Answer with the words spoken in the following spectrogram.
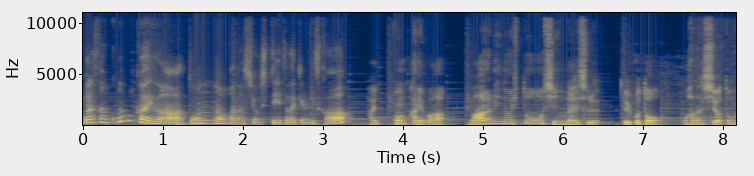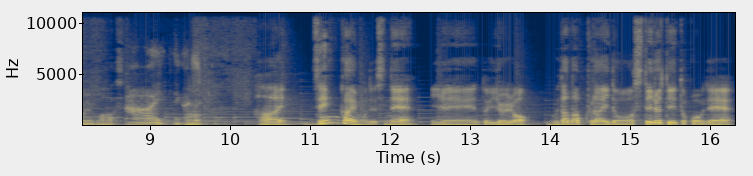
岡田さん今回はどんなお話をしていただけるんですか？はい、今回は周りの人を信頼するということをお話ししようと思います。はい。お願いします、はい、前回もですね、えーといろいろ無駄なプライドを捨てるというところで、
